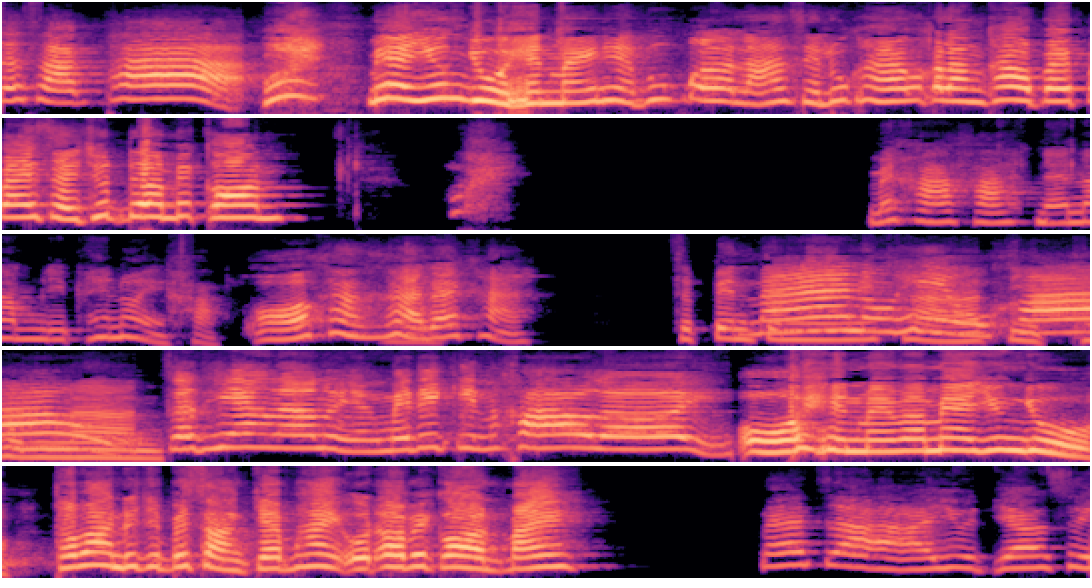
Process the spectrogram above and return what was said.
จะซักผ้า แม่ยุ่งอยู่เห็นไหมเนี่ยเพิ่งเปิดร้านเสร็จลูกค้าก็กำลังเข้าไปไปใส่ชุดเดิมไปก่อนแม่ค้าคะแนะนำลิฟต์ให้หน่อยค่ะ อ๋อค่ะค่ะได้ค่ะ จะเป็นตัวแม่นี้หนูไหมหิคะวติดข้าทนว นานจะเที่ยงแล้วหนูยังไม่ได้กินข้าวเลย โอ้เห็นไหมว่าแม่ยุ่งอยู่ ถ้าว่างเดี๋ยวจะไปสั่งแก๊บให้อดเอาไปก่อนไป แม่จ๋าหยุดยาวสิ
